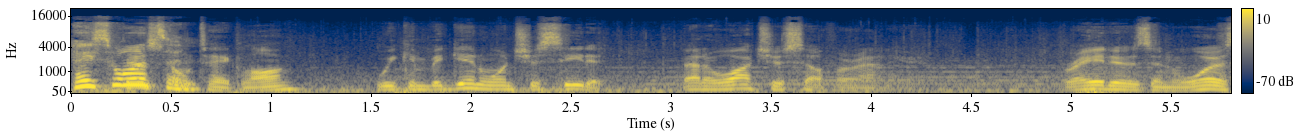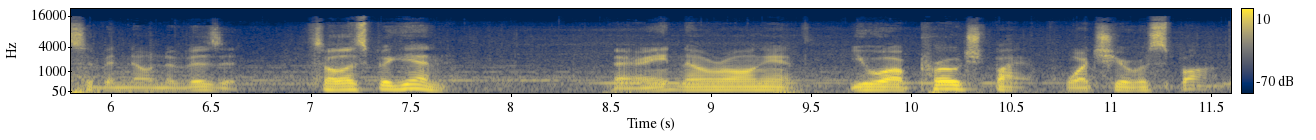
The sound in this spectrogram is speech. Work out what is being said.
Hey, This Swanson. don't take long. We can begin once you're seated. Better watch yourself around here. Raiders and worse have been known to visit. So let's begin. There ain't no wrong answer. You are approached by. What's your response?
